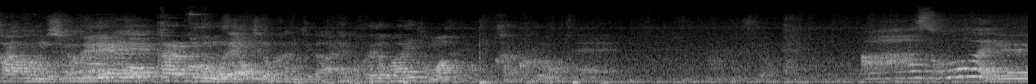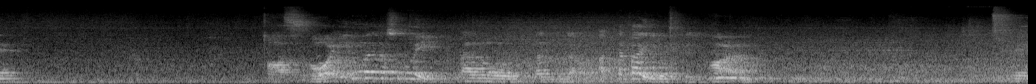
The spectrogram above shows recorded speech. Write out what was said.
から来るんですよねこっから来るんオですよレンジの感じがこれで終わりと思わずこっから来るのがねあーすごいえあすごい色合いがすごいあのなんていうんだろうあったかい色っていうか、はで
